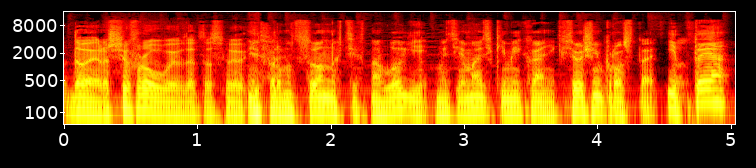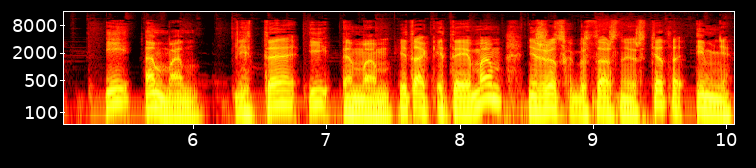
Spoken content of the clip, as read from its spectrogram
Давай, расшифровывай вот это свое информационных технологий, математики, механики. Все очень просто. И Т, и ММ. ИТ и ММ. Итак, ИТ и ММ Нижегородского государственного университета имени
